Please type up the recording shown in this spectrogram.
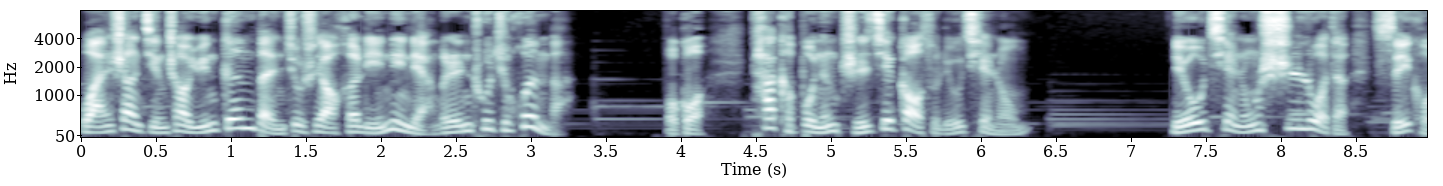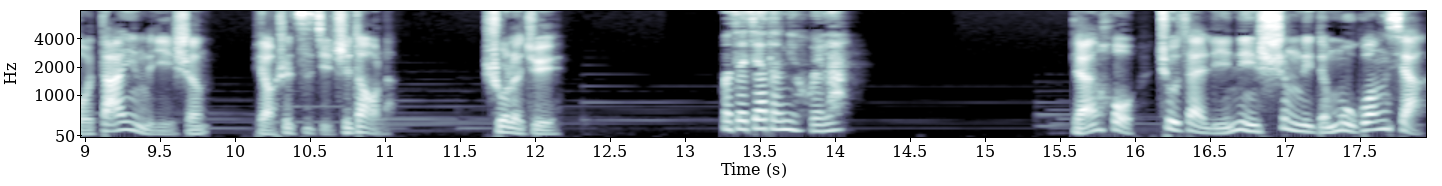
晚上景少云根本就是要和琳琳两个人出去混吧？不过他可不能直接告诉刘倩蓉。刘倩蓉失落的随口答应了一声，表示自己知道了，说了句：“我在家等你回来。”然后就在琳琳胜利的目光下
